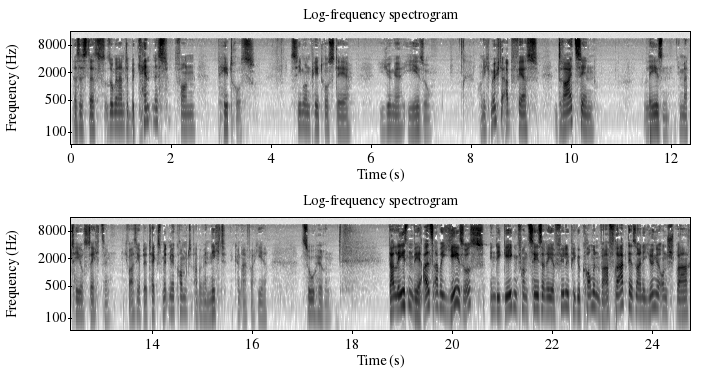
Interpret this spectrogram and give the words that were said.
Das ist das sogenannte Bekenntnis von Petrus. Simon Petrus, der Jünger Jesu. Und ich möchte ab Vers 13 lesen in Matthäus 16. Ich weiß nicht, ob der Text mit mir kommt, aber wenn nicht, wir können einfach hier zuhören. Da lesen wir, als aber Jesus in die Gegend von Caesarea Philippi gekommen war, fragte er seine Jünger und sprach,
